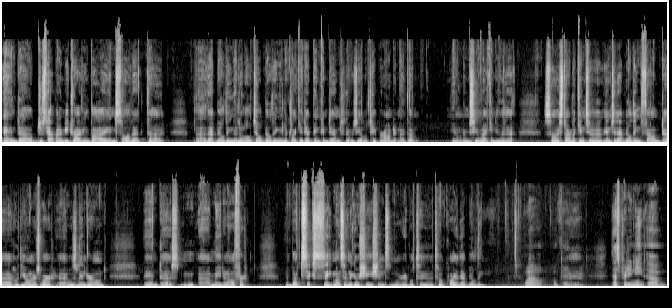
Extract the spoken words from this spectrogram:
And uh, just happened to be driving by and saw that uh, uh, that building, the little hotel building, it looked like it had been condemned. There was yellow tape around it, and I thought, you know, let me see what I can do with that. So I started looking into into that building, found uh, who the owners were. Uh, it was lender owned, and uh, uh, made an offer. About six eight months of negotiations, and we were able to to acquire that building. Wow. Okay. Yeah, yeah. That's pretty neat. Um,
